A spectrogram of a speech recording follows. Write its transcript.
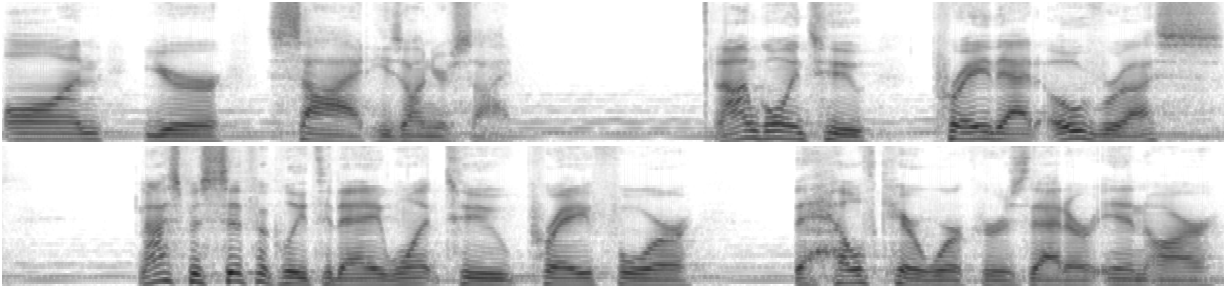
on your side. He's on your side. And I'm going to pray that over us. And I specifically today want to pray for the healthcare workers that are in our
